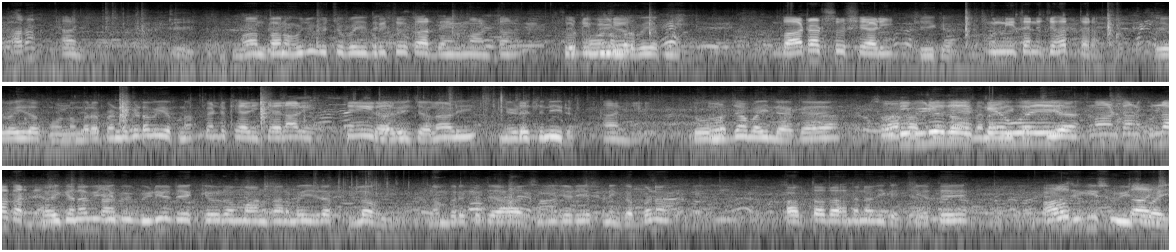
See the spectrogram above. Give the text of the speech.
18 ਹਾਂਜੀ। ਠੀਕ। ਮਾਨਤਾਨ ਹੋ ਜੂ ਵਿੱਚੋਂ ਬਈ? ਵਿੱਚੋਂ ਕਰ ਦੇਵਾਂਗੇ ਮਾਨਤਾਨ। ਤੁਹਾਡੀ ਵੀਡੀਓ ਨੰਬਰ ਬਈ ਆਪਣਾ? 62846 ਠੀਕ ਆ। 19374 ਇਹ ਬਾਈ ਦਾ ਫੋਨ ਨੰਬਰ ਆ ਪਿੰਡ ਕਿਹੜਾ ਬਈ ਆਪਣਾ? ਪਿੰਡ ਖਿਆਲੀ ਚੈਲਾਂ ਵਾਲੀ ਚਨੀਰ ਚਾਲੀ ਚਾਲਾਂ ਵਾਲੀ ਨੇੜੇ ਚਨੀਰ ਹਾਂਜੀ। ਦੋ ਮੱਝਾਂ ਬਾਈ ਲੈ ਕੇ ਆਇਆ। ਤੁਹਾਡੀ ਵੀਡੀਓ ਦੇਖ ਕੇ ਉਹ ਆ। ਮਾਨਤਾਨ ਖੁੱਲਾ ਕਰ ਬਾਈ ਦਿਆਂਗੇ ਕਹਿੰਦਾ ਵੀ ਜੇ ਕੋਈ ਵੀਡੀਓ ਦੇਖ ਕੇ ਉਹਦਾ ਮਾਨਤਾਨ ਬਾਈ ਜਿਹੜਾ ਖੁੱਲਾ ਹੋ ਜੂ ਨੰਬਰ ਇੱਕ ਤੇ ਆਹ ਸੀਗੀ ਜਿਹੜੀ ਆਪਣੀ ਗੱਬਣ ਹਫਤਾ 10 ਦਿਨਾਂ ਦੀ ਕੱਚੀ ਆ ਤੇ ਆਹ ਸੀਗੀ ਸੂਈ ਸਵਾਈ।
